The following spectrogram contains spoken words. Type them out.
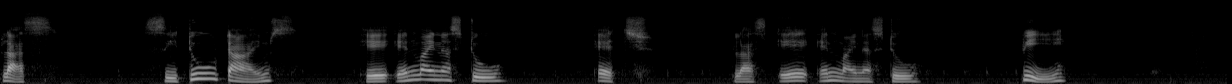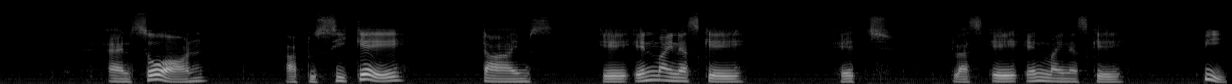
plus C 2 times a n minus 2 h plus a n minus 2 p and so on up to C k times a n minus k h plus a n minus k p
